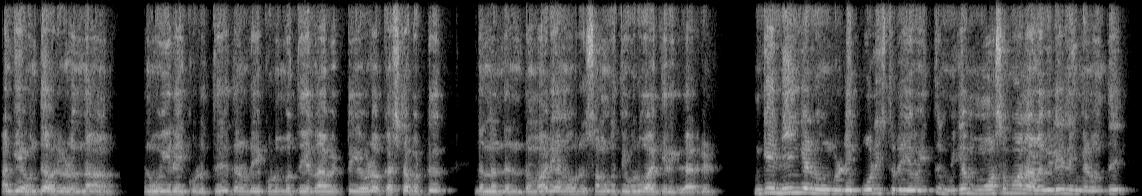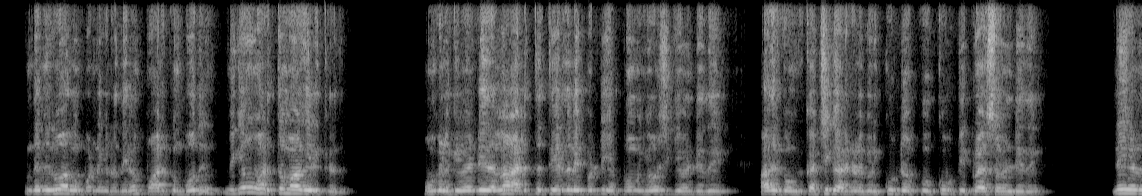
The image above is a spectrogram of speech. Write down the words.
அங்கே வந்து அவர்கள் தான் தன் உயிரை கொடுத்து தன்னுடைய குடும்பத்தை எல்லாம் விட்டு எவ்வளோ கஷ்டப்பட்டு இந்த இந்த மாதிரியான ஒரு சமூகத்தை உருவாக்கி இருக்கிறார்கள் இங்கே நீங்கள் உங்களுடைய போலீஸ் துறையை வைத்து மிக மோசமான அளவிலே நீங்கள் வந்து இந்த நிர்வாகம் பண்ணுகிறதையும் பார்க்கும்போது மிகவும் வருத்தமாக இருக்கிறது. உங்களுக்கு வேண்டியதெல்லாம் அடுத்த தேர்தலை பற்றி எப்பவும் யோசிக்க வேண்டியது அதற்கு உங்கள் கட்சிக்காரர்களை கூட்ட கூப்பிட்டு பேச வேண்டியது. நீங்கள்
